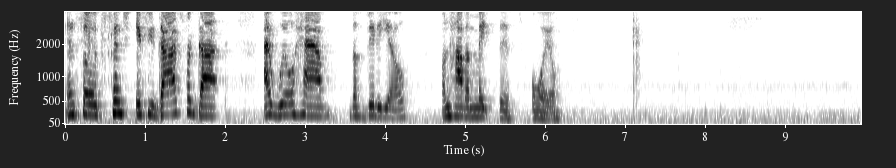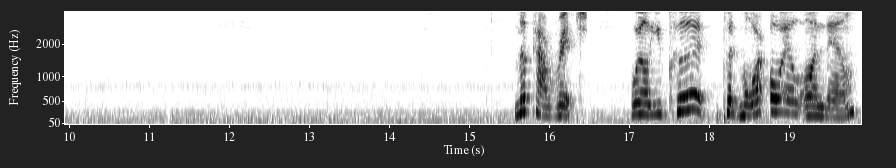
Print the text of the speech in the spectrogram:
And so since if you guys forgot, I will have the video on how to make this oil. Look how rich. Well, you could put more oil on them.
